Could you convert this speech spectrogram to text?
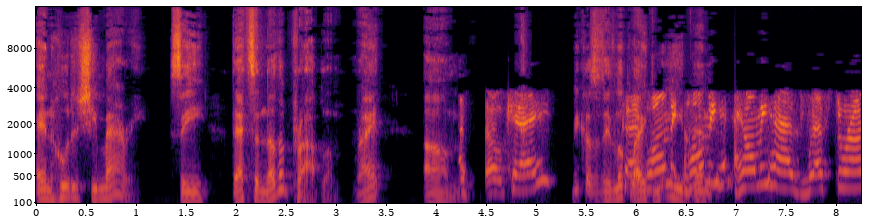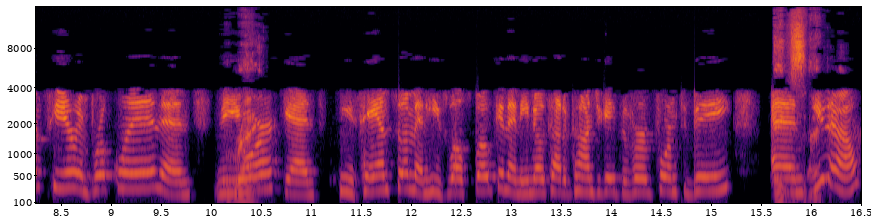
And who did she marry? See, that's another problem, right? Um, okay because they look like homie, me. Homie, homie has restaurants here in Brooklyn and New right. York, and he's handsome and he's well spoken and he knows how to conjugate the verb form to be. And exactly. you know,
